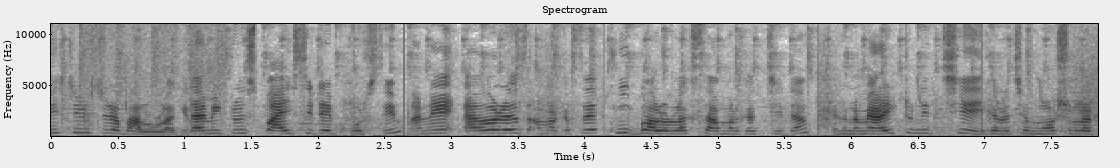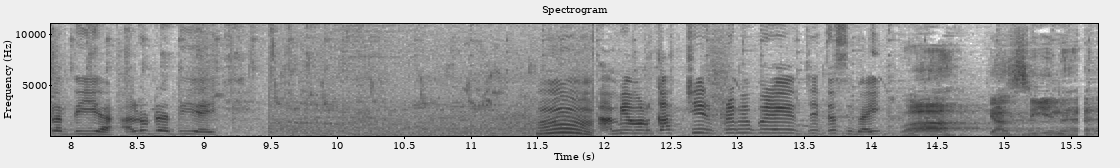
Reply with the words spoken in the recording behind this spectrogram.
মিষ্টি মিষ্টিটা ভালো লাগে। আমি একটু স্পাইসি টাইপ করছি। মানে অ্যাভারেজ আমার কাছে খুব ভালো লাগছে আমার কাচ্চিটা। এখন আমি আরেকটু নিচ্ছি এখানে হচ্ছে মশলাটা দিয়া, আলুটা দিয়ে হুম, আমি আমার কাচ্চির প্রেমে পড়ে যেতেছি ভাই। वाह क्या सीन है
